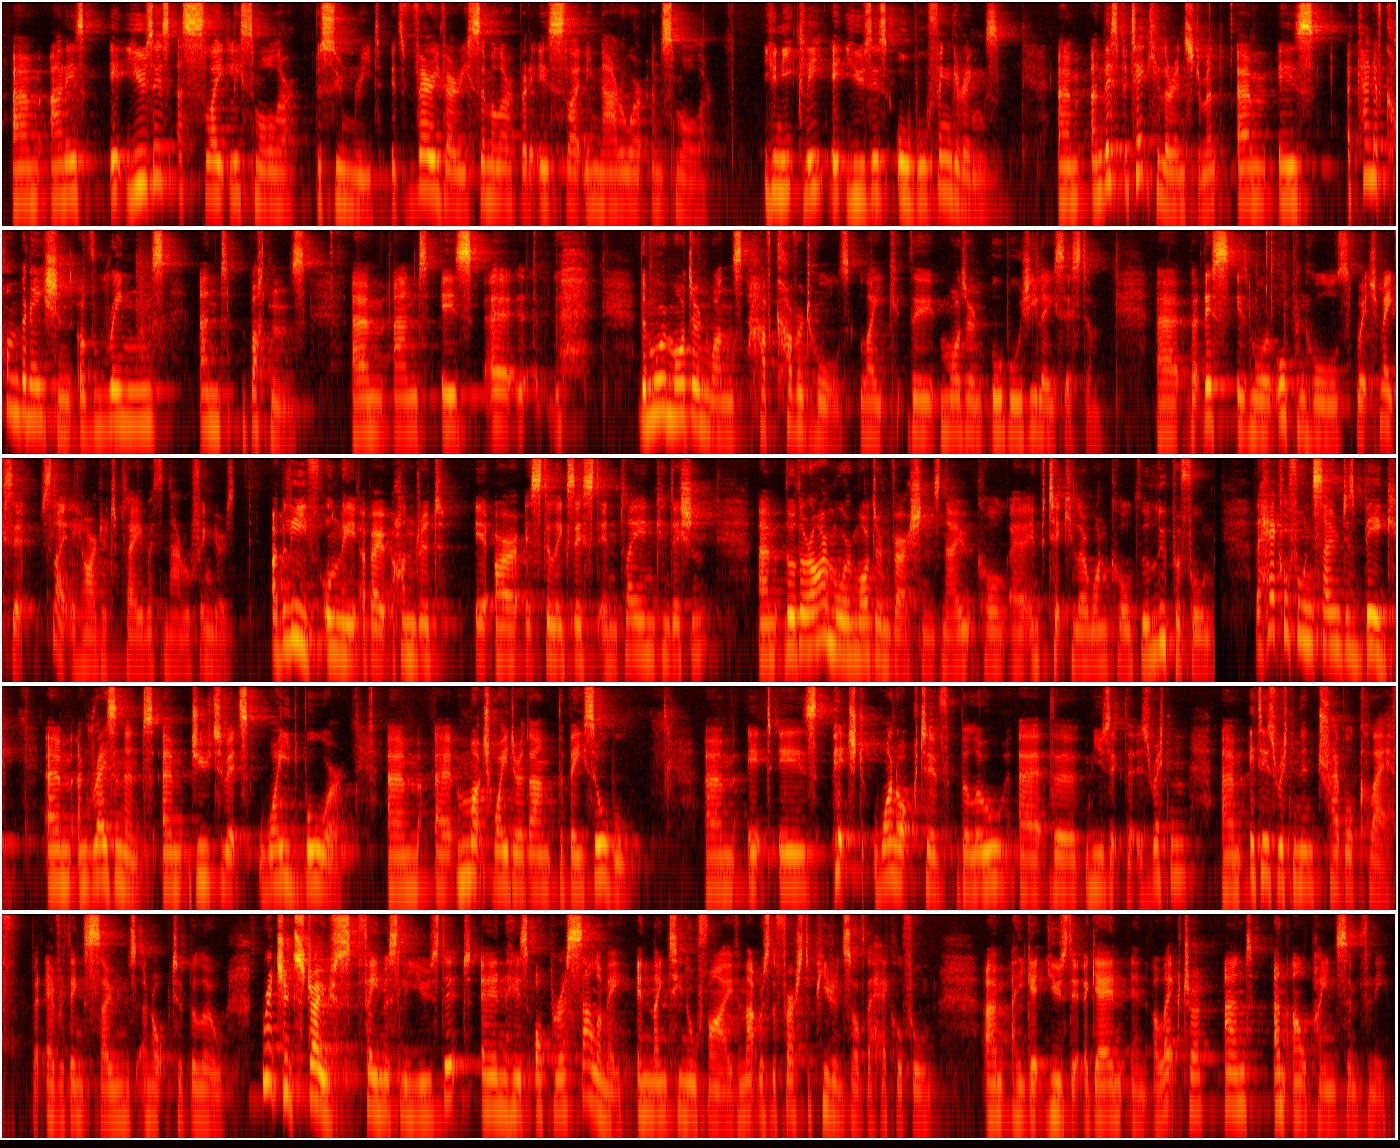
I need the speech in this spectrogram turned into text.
um, and is, it uses a slightly smaller bassoon reed. It's very, very similar, but it is slightly narrower and smaller. Uniquely, it uses oboe fingerings. Um, and this particular instrument um, is a kind of combination of rings and buttons um, and is uh, the more modern ones have covered holes like the modern oboe Gillet system. Uh, but this is more open holes, which makes it slightly harder to play with narrow fingers. I believe only about 100 are, still exist in playing condition, um, though there are more modern versions now, called, uh, in particular one called the Lupophone. The Heckelphone sound is big um, and resonant um, due to its wide bore, um, uh, much wider than the bass oboe. Um, it is pitched one octave below uh, the music that is written. Um, it is written in treble clef, but everything sounds an octave below. Richard Strauss famously used it in his opera Salome in 1905, and that was the first appearance of the Heckelphone. Um, and he used it again in Elektra and an Alpine Symphony.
